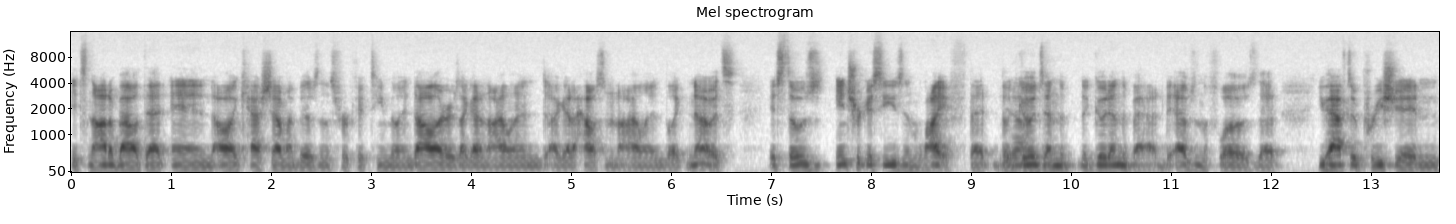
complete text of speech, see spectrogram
it's not about that end. Oh, I cashed out my business for fifteen million dollars. I got an island. I got a house in an island. Like, no, it's it's those intricacies in life that the Yeah. goods and the, the good and the bad, the ebbs and the flows that you have to appreciate. And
